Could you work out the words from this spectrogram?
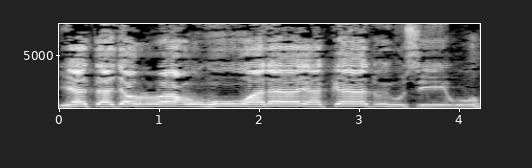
يتجرعه ولا يكاد يسيغه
